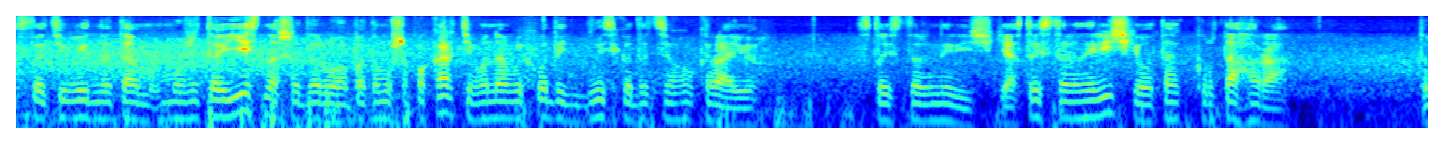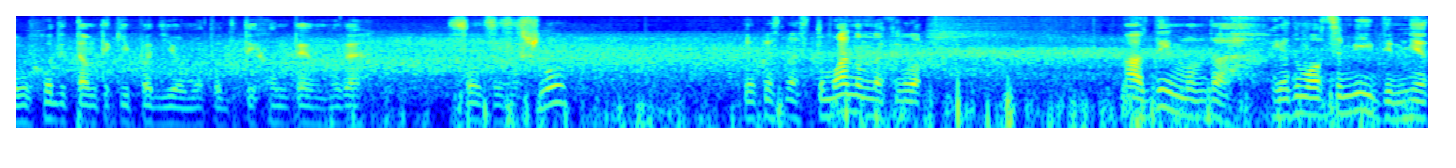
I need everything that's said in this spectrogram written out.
Кстати, видно там, може то і є наша дорога, тому що по карті вона виходить близько до цього краю з тої сторони річки. А з тої сторони річки отак крута гора. То виходить там такий підйом, то до тих антенн буде. Сонце зайшло. Якось нас туманом накрило. А, димом, так. Да. Я думав це мій дим, ні,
